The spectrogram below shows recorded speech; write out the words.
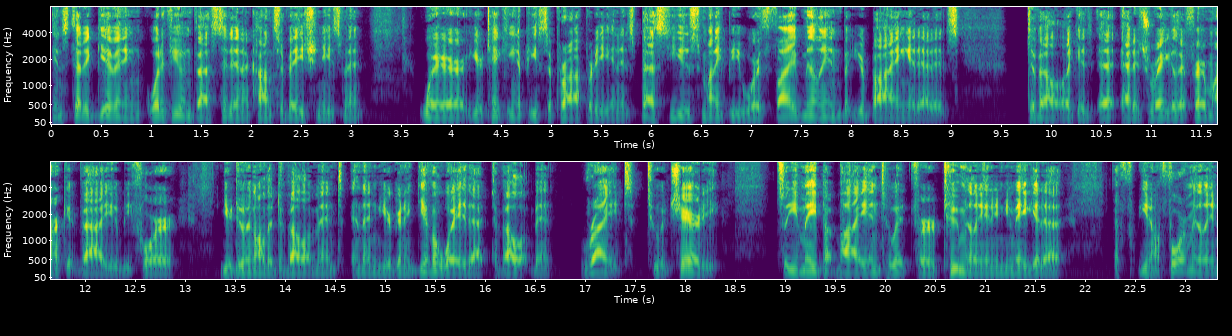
instead of giving, what if you invested in a conservation easement where you're taking a piece of property and its best use might be worth five million, but you're buying it at its develop like at its regular fair market value before you're doing all the development, and then you're going to give away that development right to a charity. So you may buy into it for two million, and you may get a a, you know, $4 million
